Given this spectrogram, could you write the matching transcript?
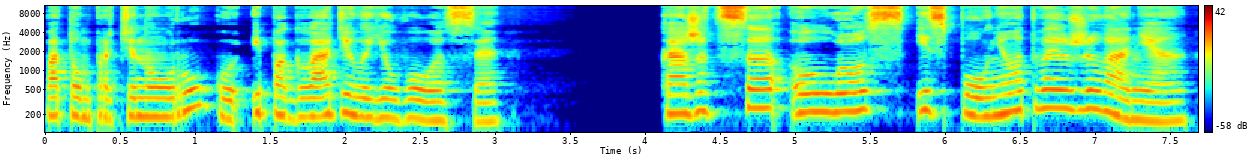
потом протянул руку и погладил ее волосы. «Кажется, Лос исполнила твое желание», –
